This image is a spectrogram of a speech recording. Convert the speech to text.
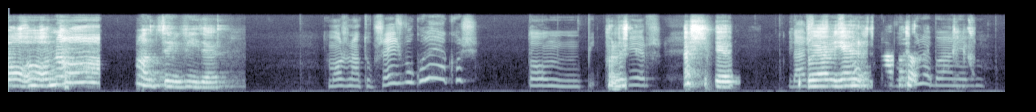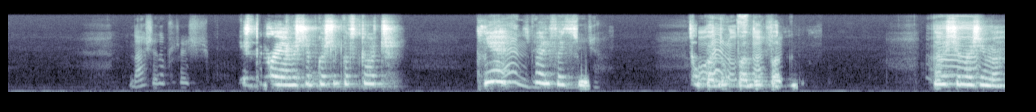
O, o, no! O, ty widzę. Można tu przejść w ogóle jakoś? To pi- Ale- pierwszy... Da się. Da się Bo ja, ja, w ogóle, bo ja nie wiem. Da się to przejść? Skakujemy szybko, szybko skocz. Nie, Tędy. smile face. Dupa, dupa, dupa. No siema, siema.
